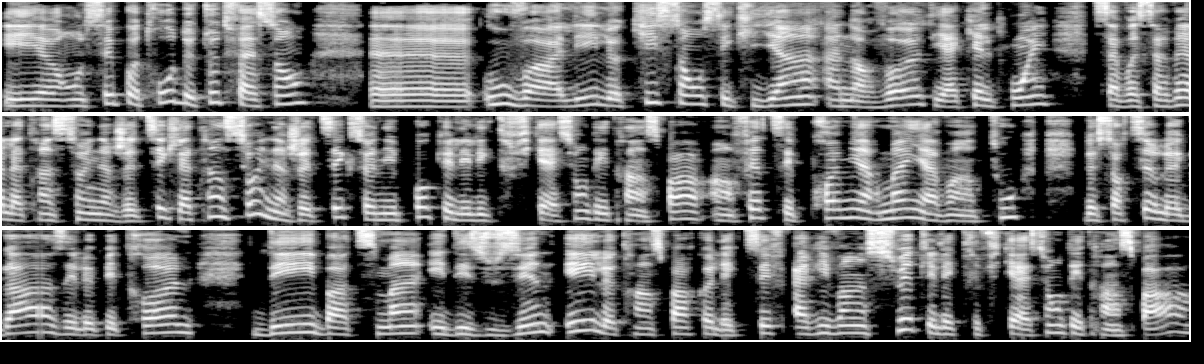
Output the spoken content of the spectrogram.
Et euh, on ne sait pas trop de toute façon euh, où va aller, là, qui sont ses clients à Norvolt et à quel point ça va servir à la transition énergétique. La transition énergétique, ce n'est pas que l'électrification des transports. En fait, c'est premièrement et avant tout de sortir le gaz et le pétrole des bâtiments et des usines et le transport collectif arrive ensuite l'électrification des transports.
